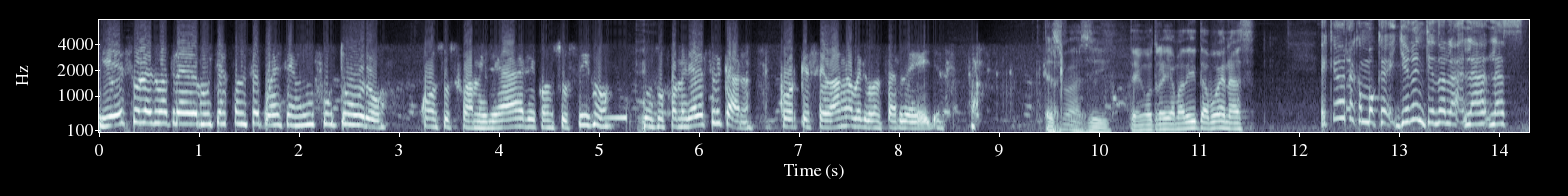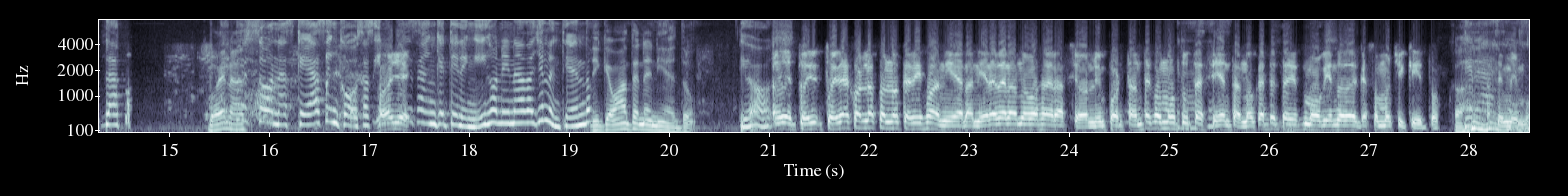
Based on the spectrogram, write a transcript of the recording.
Y eso les va a traer muchas consecuencias en un futuro con sus familiares, con sus hijos, con sus familiares cercanos, porque se van a avergonzar de ellas. Eso es así. Tengo otra llamadita, buenas. que ahora como que yo no entiendo la- la- las, las Buenas. personas que hacen cosas y no piensan que tienen hijos ni nada? Yo no entiendo. Ni que van a tener nietos. Dios. Oye, estoy, estoy de acuerdo con lo que dijo Aniel. Aniel es de la nueva generación. Lo importante es cómo tú te Gracias. sientas, no que te estés moviendo desde que somos chiquitos. Así mismo.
